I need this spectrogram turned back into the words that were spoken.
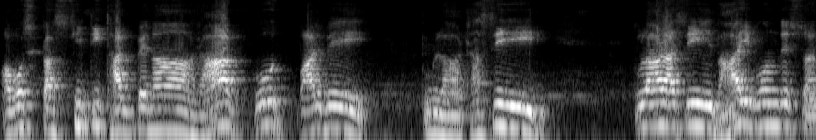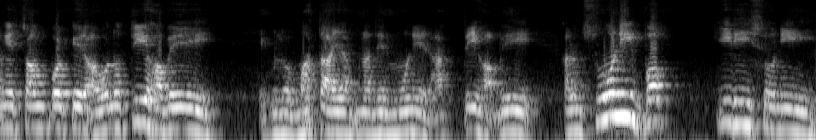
অবস্থা, স্থিতি থাকবে না, রাগ, ক্রোধ পারবে তুলা রাশির তুলা রাশি, ভাই বোনদের সঙ্গে সম্পর্কের অবনতি হবে। এগুলো মাথায় আপনাদের মনে রাখতেই হবে। কারণ শনি বক্কিরি শনি।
